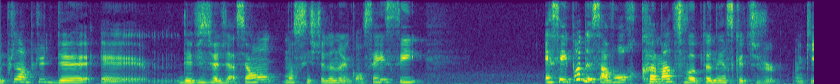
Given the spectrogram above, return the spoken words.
plus en plus de, euh, de visualisation, moi, si je te donne un conseil, c'est essaye pas de savoir comment tu vas obtenir ce que tu veux, OK?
